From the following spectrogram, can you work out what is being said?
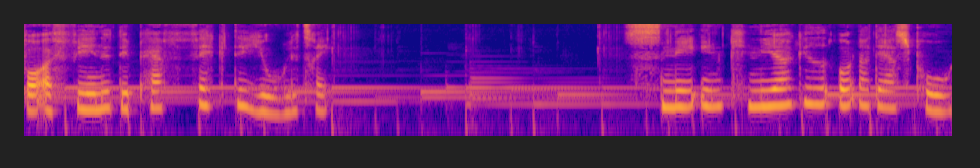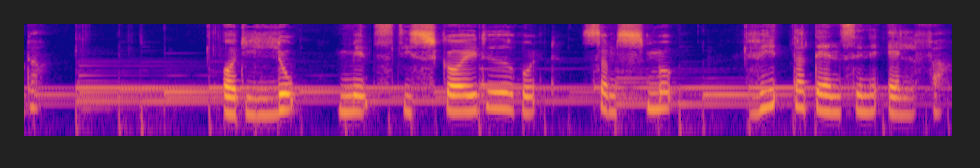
for at finde det perfekte juletræ. Sneen knirkede under deres poter og de lå, mens de skøjtede rundt som små vinterdansende alfer.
